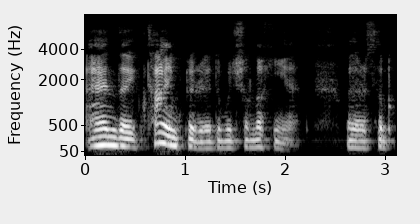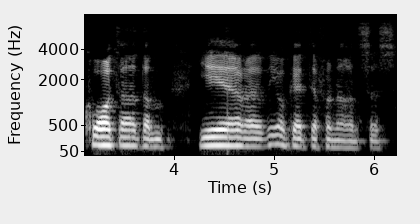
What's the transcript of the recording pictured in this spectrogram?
and the time period in which you're looking at. Whether it's the quarter, the year, uh, you'll get different answers.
